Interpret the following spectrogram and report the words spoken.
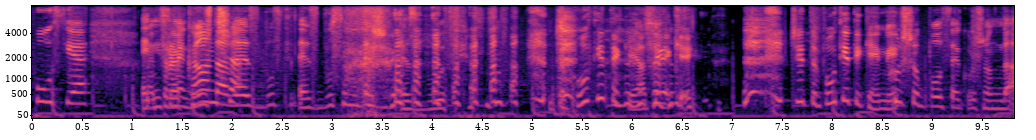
puthje, e me tre. Me grushta dhe zbus, e zbusim me dashuri, e zbusim. të puthjet i ke, atë e ke. Që të puthjet i kemi. Kush u puth, kush u nda.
